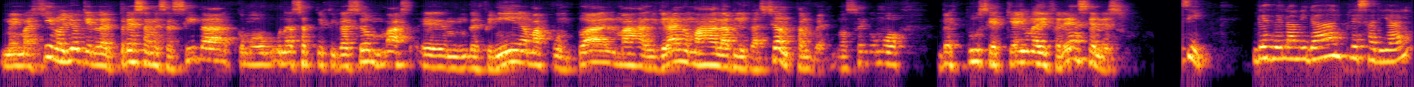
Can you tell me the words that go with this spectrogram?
Me imagino yo que la empresa necesita como una certificación más eh, definida, más puntual, más al grano, más a la aplicación, tal vez. No sé cómo ves tú si es que hay una diferencia en eso. Sí, desde la mirada empresarial,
